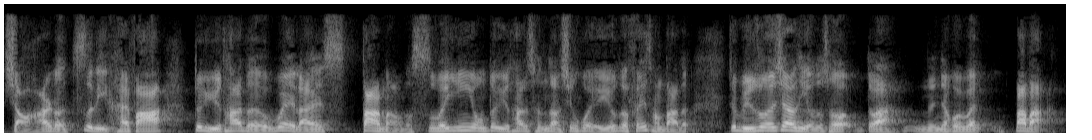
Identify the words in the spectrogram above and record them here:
小孩的智力开发，对于他的未来大脑的思维应用，对于他的成长性会有一个非常大的。就比如说，像有的时候，对吧？人家会问爸爸，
